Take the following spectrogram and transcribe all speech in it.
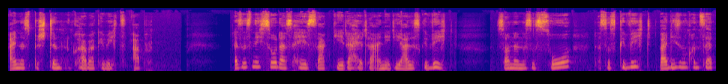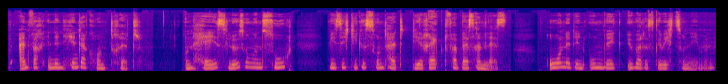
eines bestimmten Körpergewichts ab. Es ist nicht so, dass Hayes sagt, jeder hätte ein ideales Gewicht, sondern es ist so, dass das Gewicht bei diesem Konzept einfach in den Hintergrund tritt und Hayes Lösungen sucht, wie sich die Gesundheit direkt verbessern lässt, ohne den Umweg über das Gewicht zu nehmen.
